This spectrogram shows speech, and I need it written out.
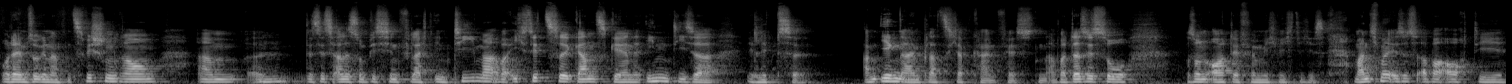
oder im sogenannten Zwischenraum. Ähm, mhm. Das ist alles so ein bisschen vielleicht intimer, aber ich sitze ganz gerne in dieser Ellipse. An irgendeinem Platz, ich habe keinen festen. Aber das ist so, so ein Ort, der für mich wichtig ist. Manchmal ist es aber auch die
